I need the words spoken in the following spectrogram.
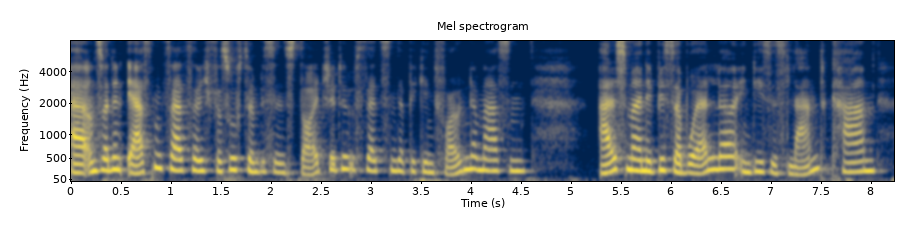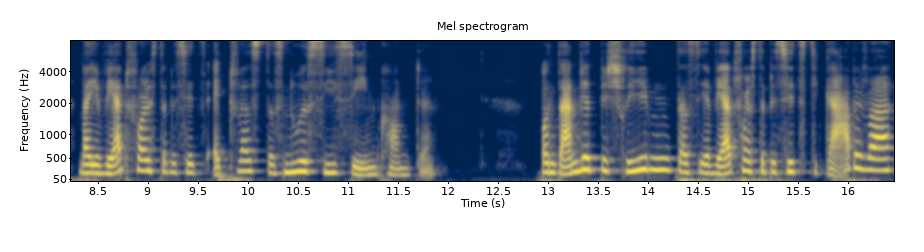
Äh, und zwar den ersten Satz habe ich versucht, so ein bisschen ins Deutsche zu übersetzen. Der beginnt folgendermaßen. Als meine Bisabuela in dieses Land kam, war ihr wertvollster Besitz etwas, das nur sie sehen konnte. Und dann wird beschrieben, dass ihr wertvollster Besitz die Gabe war,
